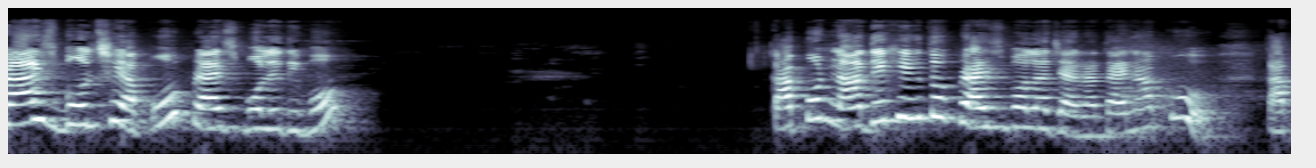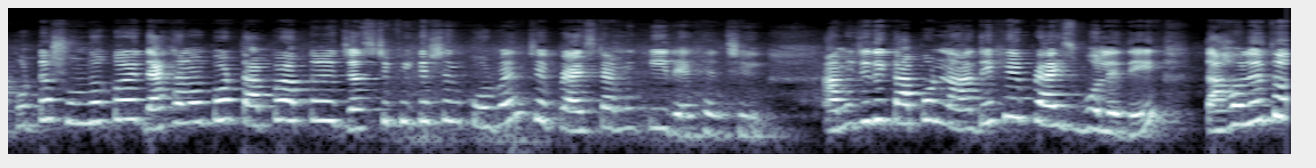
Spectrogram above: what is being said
প্রাইস বলছি আপু, প্রাইস বলে দিব। কাপড় না দেখেই তো প্রাইস বলা যায় না, তাই না আপু? কাপড়টা সুন্দর করে দেখানোর পর তারপর আপনারা জাস্টিফিকেশন করবেন যে প্রাইসটা আমি কি রেখেছি। আমি যদি কাপড় না দেখে প্রাইস বলে দিই, তাহলে তো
